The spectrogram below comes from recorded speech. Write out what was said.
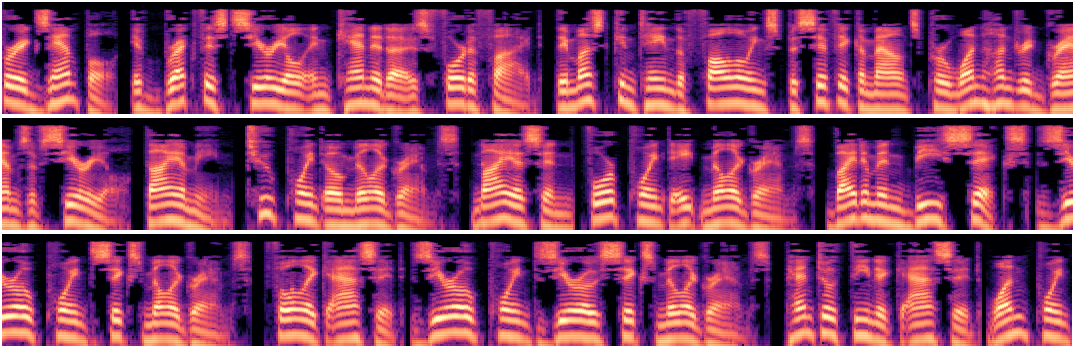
For example, if breakfast cereal in Canada is fortified, they must contain the following specific amounts per 100 grams of cereal: thiamine 2.0 mg, niacin 4.8 mg, vitamin B6 0.6 mg, folic acid 0.06 mg, pantothenic acid 1.6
